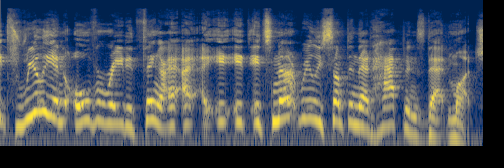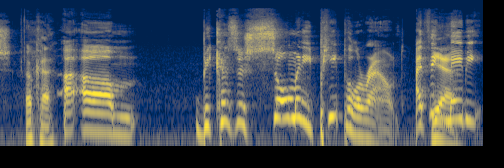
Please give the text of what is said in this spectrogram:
it's really an overrated thing i, I it, it's not really something that happens that much Okay. Uh, um, because there's so many people around i think Yeah. maybe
